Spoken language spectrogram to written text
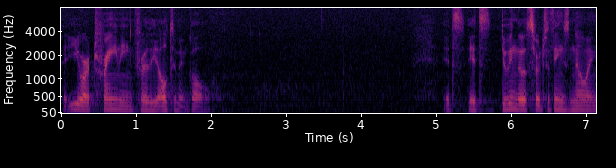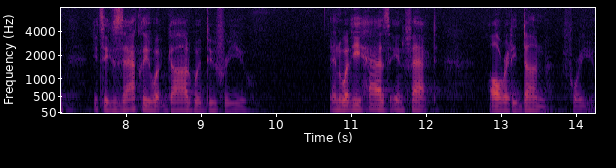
that you are training for the ultimate goal. It's, it's doing those sorts of things knowing it's exactly what God would do for you and what He has, in fact, already done for you.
